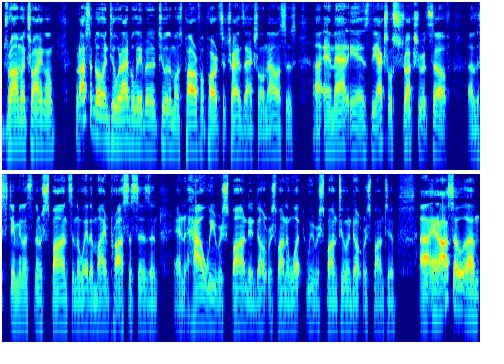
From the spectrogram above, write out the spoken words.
drama triangle, but also go into what I believe are two of the most powerful parts of transactional analysis, uh, and that is the actual structure itself of the stimulus and the response and the way the mind processes and, and how we respond and don't respond and what we respond to and don't respond to. Uh, and also um,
